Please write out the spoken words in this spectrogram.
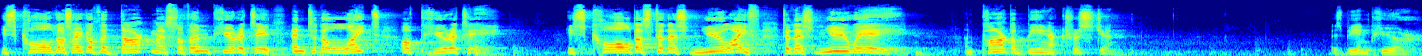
He's called us out of the darkness of impurity into the light of purity. He's called us to this new life, to this new way. And part of being a Christian is being pure.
